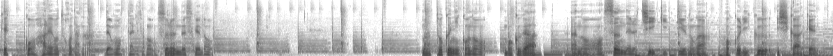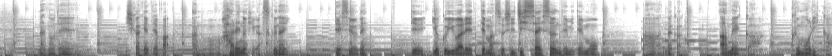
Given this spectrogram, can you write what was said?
結構晴れ男だなって思ったりとかもするんですけどまあ特にこの僕があの住んでる地域っていうのが北陸石川県なので石川県ってやっぱあの晴れの日が少ないですよね。ってよく言われてますし実際住んでみてもあなんか雨か曇りか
